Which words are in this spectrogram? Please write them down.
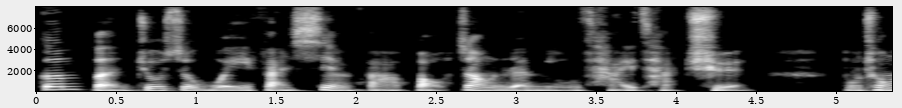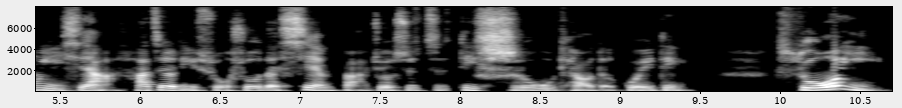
根本就是违反宪法保障人民财产权。补充一下，他这里所说的宪法就是指第十五条的规定，所以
